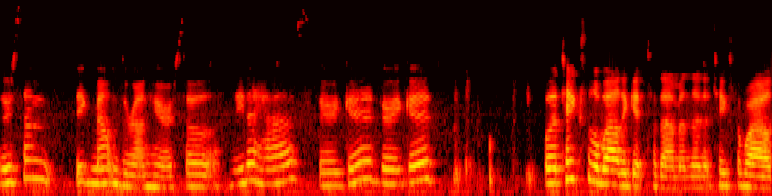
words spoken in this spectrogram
There's some big mountains around here. So Leda has. Very good, very good. Well, it takes a little while to get to them, and then it takes a while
